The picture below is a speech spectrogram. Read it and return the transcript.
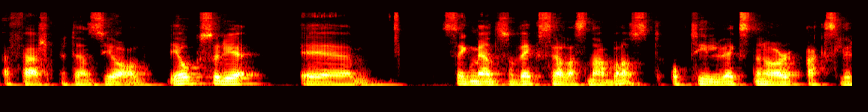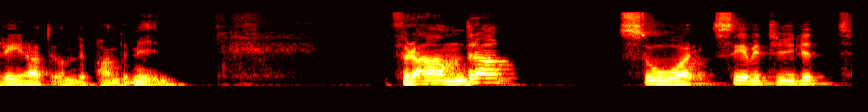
affärspotential. Det är också det eh, segment som växer allra snabbast och tillväxten har accelererat under pandemin. För det andra så ser vi tydligt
